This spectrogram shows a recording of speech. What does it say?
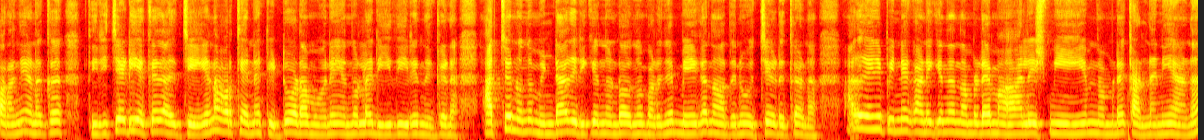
പറഞ്ഞ കണക്ക് തിരിച്ചടിയൊക്കെ ചെയ്യണവർക്ക് എന്നെ കിട്ടുവാടാ മോനെ എന്നുള്ള രീതിയിൽ നിൽക്കണം. അച്ഛനൊന്നും മിണ്ടാതിരിക്കുന്നുണ്ടോ എന്ന് പറഞ്ഞ് മേഘനാഥനും ഉച്ചയെടുക്കുകയാണ് അത് കഴിഞ്ഞ് പിന്നെ കാണിക്കുന്ന നമ്മുടെ മഹാലക്ഷ്മിയെയും നമ്മുടെ കണ്ണനെയാണ്.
